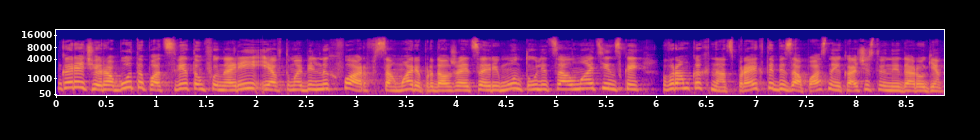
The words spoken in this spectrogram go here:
Горячая работа под светом фонарей и автомобильных фар. В Самаре продолжается ремонт улицы Алматинской в рамках нацпроекта «Безопасные и качественные дороги».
